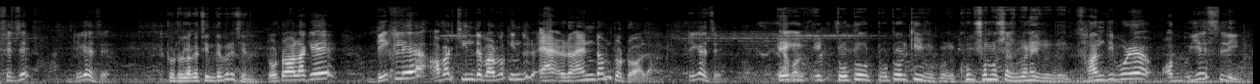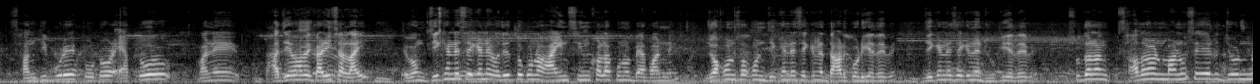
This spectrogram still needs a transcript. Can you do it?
এসেছে। ঠিক আছে? টোটোলাকে চিনতে পেরেছেন? টোটোওয়ালাকে দেখলে আবার চিনতে পারব কিন্তু র্যান্ডম টোটোওয়ালা ঠিক আছে? এই এই টোটো টোটোর কি খুব সমস্যা মানে শান্তিপুরে অবভিয়াসলি শান্তিপুরে টোটোর এত মানে বাজেভাবে গাড়ি চালায় এবং যেখানে সেখানে ওদের তো কোনো আইন শৃঙ্খলা কোনো ব্যাপার নেই। যখন তখন যেখানে সেখানে দাঁড় করিয়ে দেবে যেখানে সেখানে ঢুকিয়ে দেবে। সুতরাং সাধারণ মানুষের জন্য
